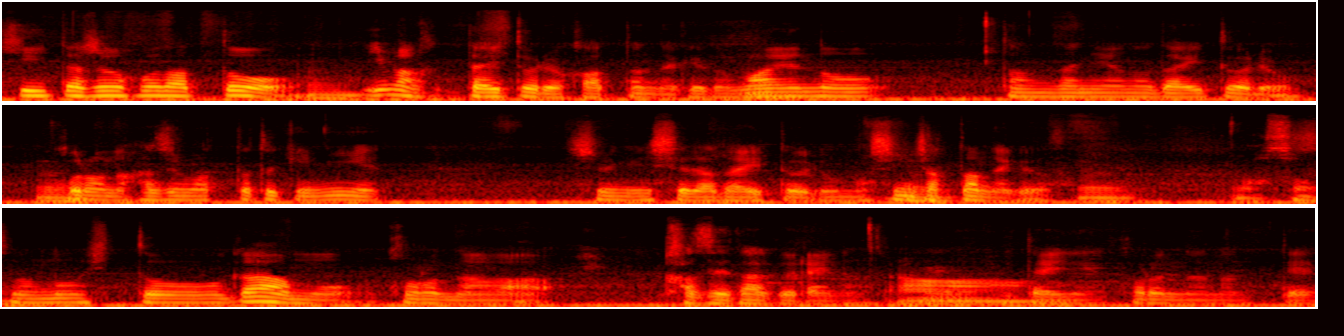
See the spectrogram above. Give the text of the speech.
聞いた情報だと、うん。今大統領変わったんだけど、ん。前のタンザニアの大統領、うん。コロナ始まった時に就任してた大統領も死んじゃったんだけどさ、うん。あそう。その人がもうコロナは風邪だぐらいなみたいでコロナなんて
